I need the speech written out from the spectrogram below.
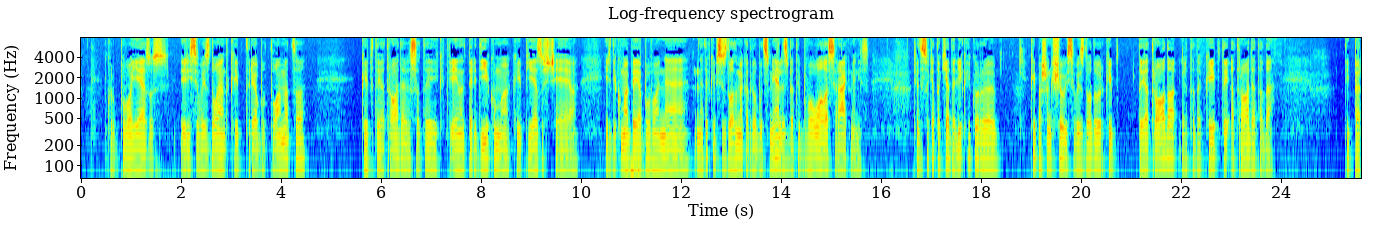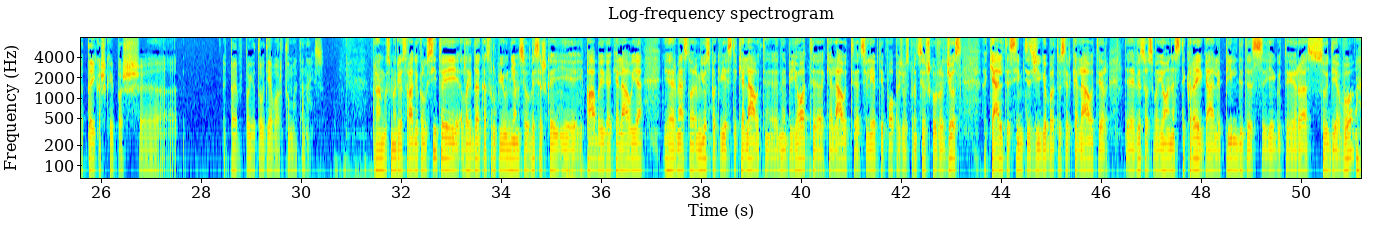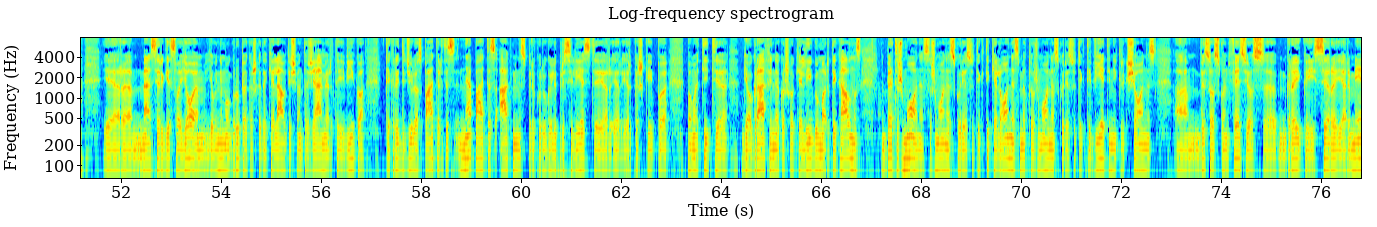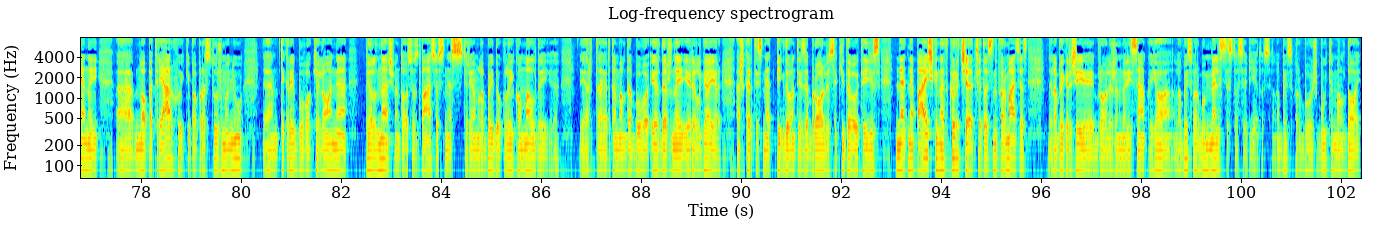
kur buvo Jėzus ir įsivaizduojant, kaip turėjo būti tuo metu, kaip tai atrodė visą tai, kad einant per dykumą, kaip Jėzus čia ėjo ir dykuma beje buvo ne, ne taip, kaip įsivaizduotume, kad galbūt smėlis, bet tai buvo uolas ir akmenys. Čia visokie tokie dalykai, kur kaip aš anksčiau įsivaizduodavau ir kaip tai atrodo ir tada kaip tai atrodė tada. Tai per tai kažkaip aš e, pajutau Dievo artumą tenais. Brangus Marijos radio klausytojai, laida, kas rūpi jauniems, jau visiškai į, į pabaigą keliauja ir mes norim jūs pakviesti keliauti, nebijoti, keliauti, atsiliepti į popiežiaus pranciškaus žodžius, keltis, imtis žygio batus ir keliauti ir e, visos svajonės tikrai gali pildytis, jeigu tai yra su Dievu. Ir mes irgi svajojom jaunimo grupę kažkada keliauti šventą žemę ir tai vyko tikrai didžiulios patirtis, ne patys akmenys, prie kurių gali prisiliesti atrasti ir, ir, ir kažkaip pamatyti geografinę kažkokią lygumą ar tai kalnus, bet žmonės, žmonės, kurie sutikti kelionės metu, žmonės, kurie sutikti vietiniai krikščionys, visos konfesijos, graikai, sirai, armenai, nuo patriarchų iki paprastų žmonių, tikrai buvo kelionė pilna šventosios dvasios, nes turėjom labai daug laiko maldai. Ir ta, ir ta malda buvo ir dažnai, ir ilga. Ir aš kartais net pykdavau ant zebrolių, sakydavau, tai jūs net nepaaiškinat, kur čia, čia tos informacijos. Ir labai gražiai broli Žanmarys sako, jo, labai svarbu melstis tose vietose, labai svarbu išbūti maldoj.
